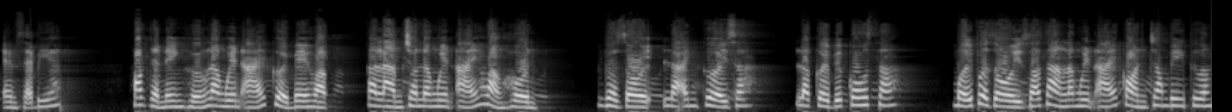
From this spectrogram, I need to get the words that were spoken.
em sẽ biết." Hoắc Nhật Ninh hướng Lăng Nguyên Ái cười mê hoặc, cả làm cho Lăng Nguyên Ái hoảng hồn. Vừa rồi là anh cười sao? Là cười với cô sao? Mới vừa rồi rõ ràng Lăng Nguyên Ái còn trong bi thương,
